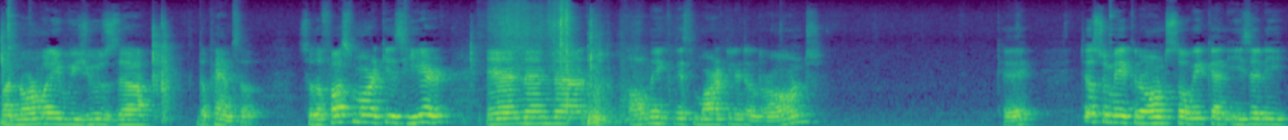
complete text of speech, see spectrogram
but normally we use uh, the pencil. So the first mark is here and then uh, I'll make this mark little round. Okay, just to make round so we can easily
